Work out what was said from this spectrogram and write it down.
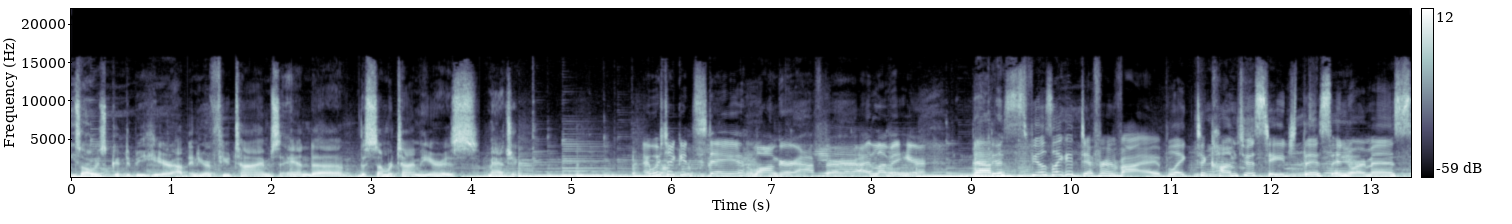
It's always good to be here. I've been here a few times, and uh, the summertime here is magic. I wish I could stay longer after. I love it here. This feels like a different vibe. Like to come to a stage this enormous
